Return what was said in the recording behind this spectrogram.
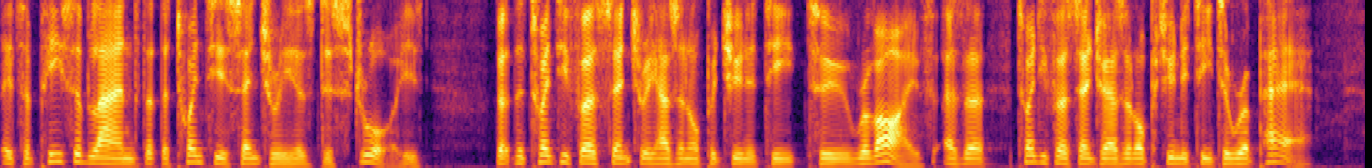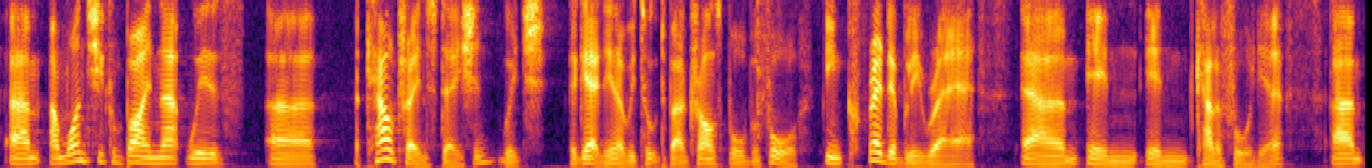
it's a piece of land that the 20th century has destroyed, but the 21st century has an opportunity to revive, as a 21st century has an opportunity to repair. Um, and once you combine that with uh, a Caltrain station, which again, you know, we talked about transport before, incredibly rare um, in in California. Um,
